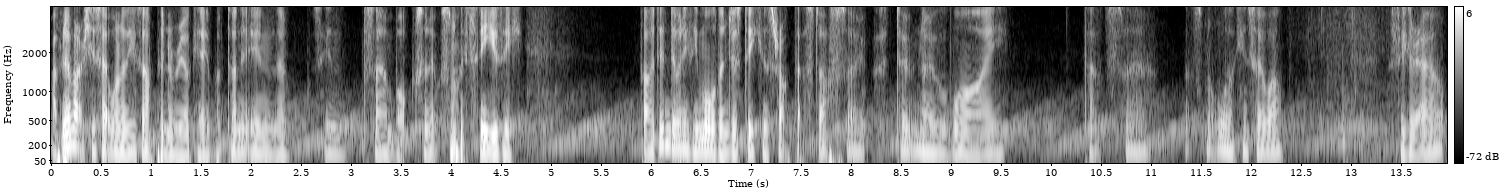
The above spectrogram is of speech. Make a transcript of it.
I've never actually set one of these up in a real game. I've done it in uh, in Sandbox and it was nice and easy. But I didn't do anything more than just deconstruct that stuff, so I don't know why that's uh, that's not working so well. Figure it out.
